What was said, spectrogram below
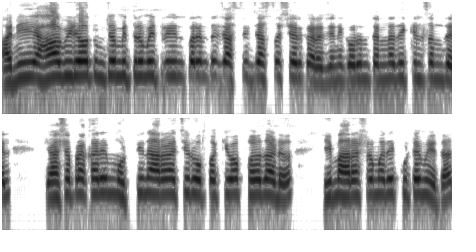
आणि हा व्हिडिओ तुमच्या मित्रमैत्रिणींपर्यंत जास्तीत जास्त शेअर करा. जेणेकरून त्यांना देखील समजेल की अशा प्रकारे मोठी नारळाची रोपं किंवा फळझाडं ही महाराष्ट्रामध्ये कुठे मिळतात.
